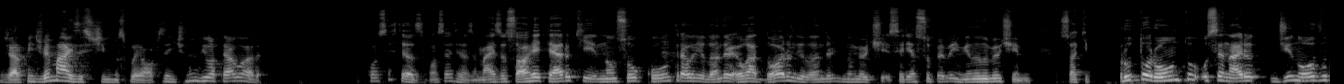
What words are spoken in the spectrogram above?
já era pra gente ver mais esse time nos playoffs, a gente não viu até agora. Com certeza, com certeza. Mas eu só reitero que não sou contra o Nylander. Eu adoro o Nylander no meu time. Seria super bem-vindo no meu time. Só que pro Toronto, o cenário, de novo,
